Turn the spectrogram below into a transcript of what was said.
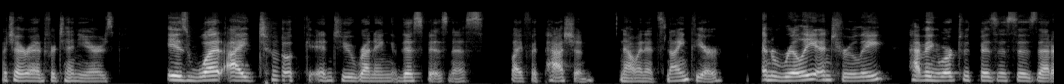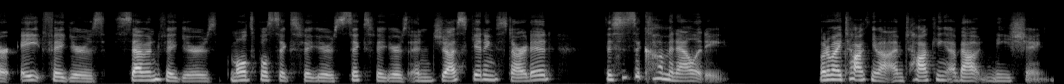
which I ran for 10 years, is what I took into running this business, Life with Passion, now in its ninth year. And really and truly, having worked with businesses that are eight figures, seven figures, multiple six figures, six figures, and just getting started, this is a commonality. What am I talking about? I'm talking about niching.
